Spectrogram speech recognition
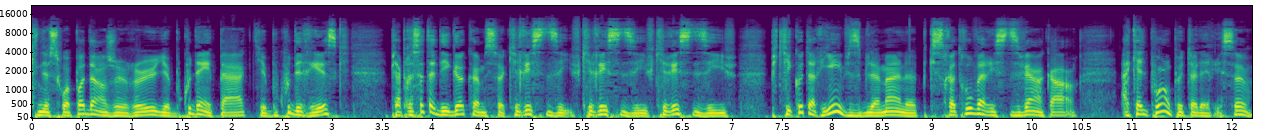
qui ne soit pas dangereux. Il y a beaucoup d'impact, il y a beaucoup de risques. Puis après ça, tu as des gars comme ça qui récidivent, qui récidivent, qui récidivent, puis qui écoutent rien visiblement, là, puis qui se retrouvent à récidiver encore. À quel point on peut tolérer ça?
